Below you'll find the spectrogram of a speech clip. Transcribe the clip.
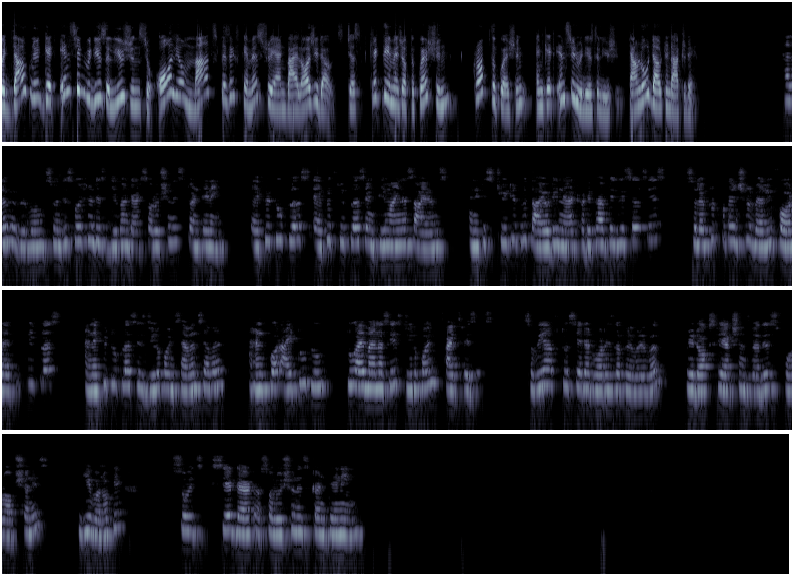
With Doubtnut, get instant video solutions to all your maths, physics, chemistry, and biology doubts. Just click the image of the question, crop the question, and get instant video solution. Download Doubtnut app today. Hello everyone. So in this question it is given that solution is containing Fe2 plus, Fe3 plus and T minus ions and it is treated with iodine at 35 degrees Celsius. So electrode potential value for Fe3 plus and Fe2 plus is 0.77 and for I2 to 2i minus is 0.536. So we have to say that what is the favorable redox reactions where this four option is given. Okay. So it's said that a solution is containing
